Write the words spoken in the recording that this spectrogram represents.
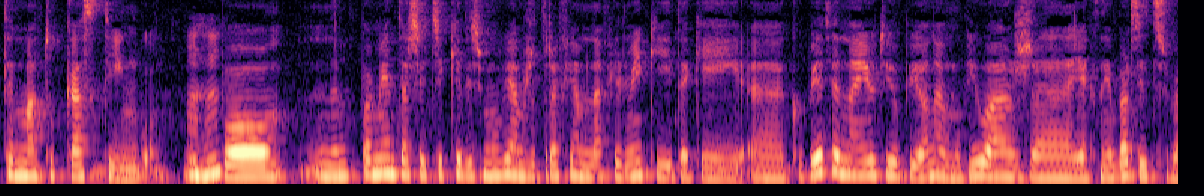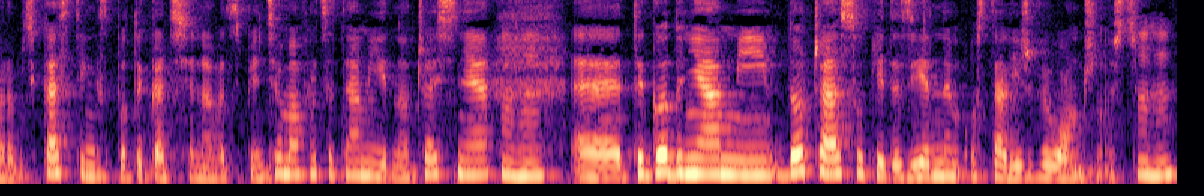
tematu castingu, mhm. bo mm, pamiętasz, ja Ci kiedyś mówiłam, że trafiłam na filmiki takiej e, kobiety na YouTube i ona mówiła, że jak najbardziej trzeba robić casting, spotykać się nawet z pięcioma facetami jednocześnie, mhm. E, tygodniami, do czasu, kiedy z jednym ustalisz wyłączność. Mhm.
